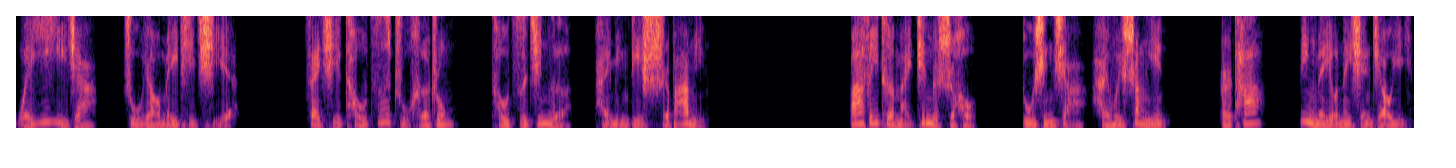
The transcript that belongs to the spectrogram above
唯一一家主要媒体企业，在其投资组合中投资金额排名第十八名。巴菲特买进的时候，独行侠还未上映，而他并没有内线交易，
